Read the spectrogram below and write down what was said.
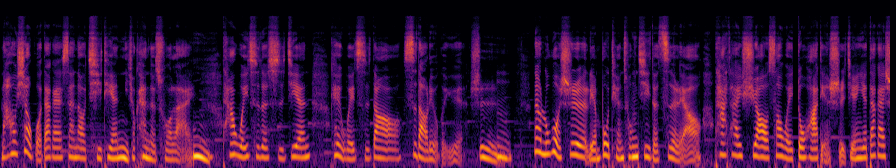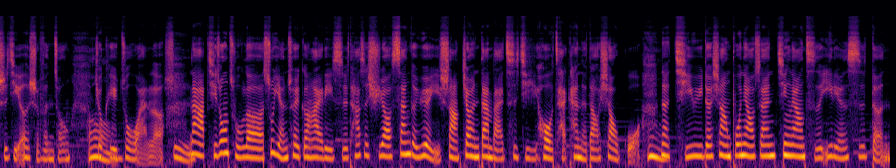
然后效果大概三到七天你就看得出来。嗯，它维持的时间可以维持到四到六个月。是，嗯，那如果是脸部填充剂的治疗，它才需要稍微多花点时间，也大概十几二十分钟就可以做完了。哦、是，那其中除了舒颜翠跟爱丽丝，它是需要三个月以上胶原蛋白刺激以后才看得到效果。嗯，那其余的像玻尿酸。尽量吃伊莲丝等，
